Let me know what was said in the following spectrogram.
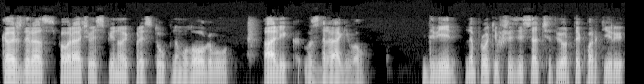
Каждый раз, поворачиваясь спиной к преступному логову, Алик вздрагивал. Дверь напротив шестьдесят четвертой квартиры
